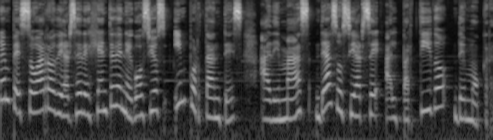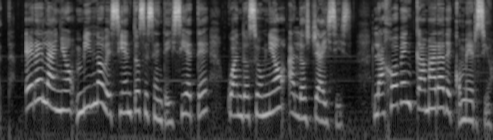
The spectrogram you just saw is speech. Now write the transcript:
empezó a rodearse de gente de negocios importantes, además de asociarse al Partido Demócrata. Era el año 1967 cuando se unió a los Jaycees, la joven Cámara de Comercio,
